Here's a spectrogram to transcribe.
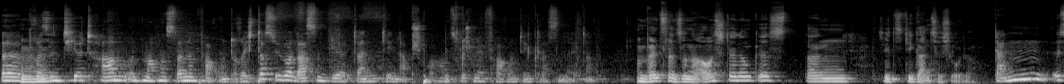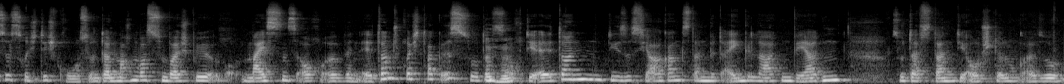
äh, mhm. präsentiert haben und machen es dann im Fachunterricht. Das überlassen wir dann den Absprachen zwischen dem Fach- und den Klassenleitern. Und wenn es dann so eine Ausstellung ist, dann sieht es die ganze Schule. Dann ist es richtig groß. Und dann machen wir es zum Beispiel meistens auch, äh, wenn Elternsprechtag ist, sodass mhm. auch die Eltern dieses Jahrgangs dann mit eingeladen werden, sodass dann die Ausstellung also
